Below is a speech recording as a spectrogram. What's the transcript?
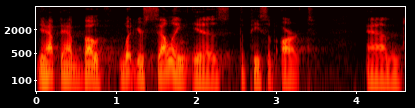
You have to have both. What you're selling is the piece of art, and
